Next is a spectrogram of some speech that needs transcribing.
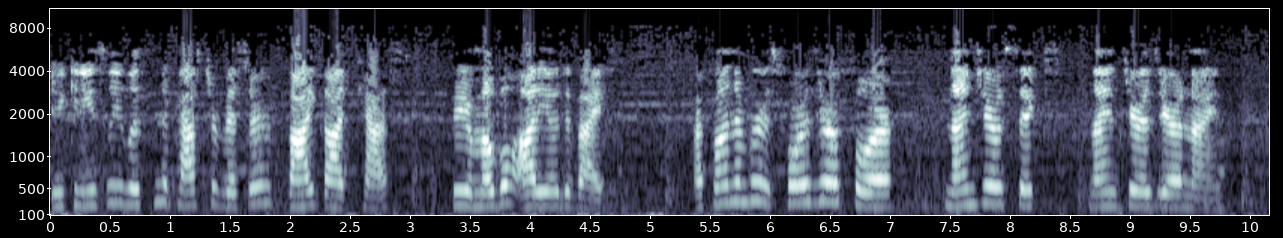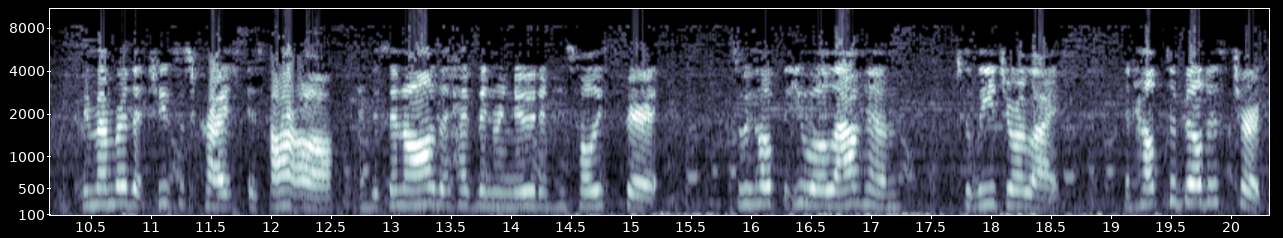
you can easily listen to Pastor Visser by Godcast through your mobile audio device. Our phone number is 404-906-9009. Remember that Jesus Christ is our all and is in all that have been renewed in His Holy Spirit. So we hope that you will allow Him to lead your life and help to build His church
